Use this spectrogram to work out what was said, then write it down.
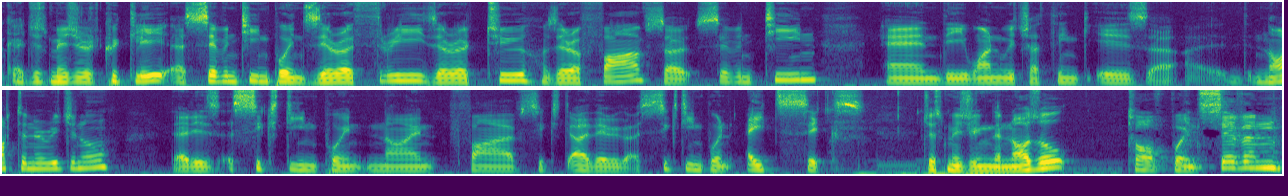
Okay, just measure it quickly. Uh, 17.030205, so 17. And the one which I think is uh, not an original, that is 16.95. oh, there we go, 16.86. Just measuring the nozzle. 12.7.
